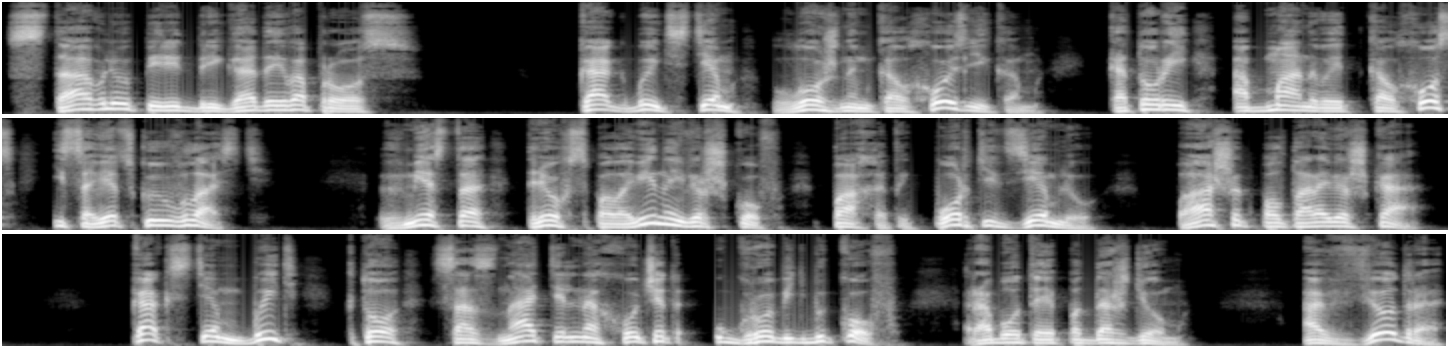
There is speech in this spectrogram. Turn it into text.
Ставлю перед бригадой вопрос. Как быть с тем ложным колхозником, который обманывает колхоз и советскую власть? Вместо трех с половиной вершков пахоты портит землю, пашет полтора вершка. Как с тем быть, кто сознательно хочет угробить быков, работая под дождем, а в ведра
